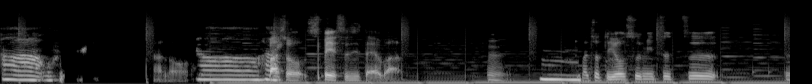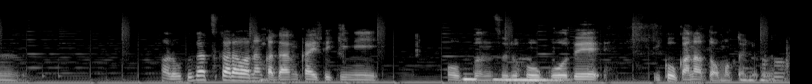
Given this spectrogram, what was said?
ああ、オフ。あの、ああ、はい。場所、スペース自体は。うん。うんまあ、ちょっと様子見つつ、うん。まあ、6月からはなんか段階的にオープンする方向で行こうかなとは思ったなんるけどね。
